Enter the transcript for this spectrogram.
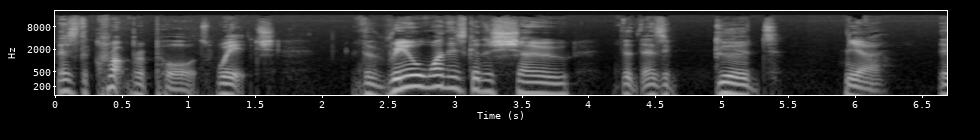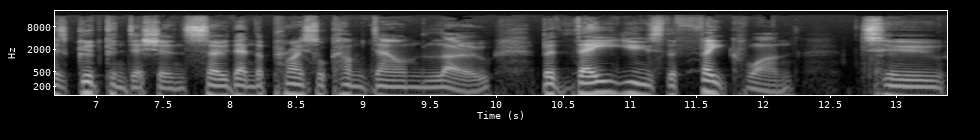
there's the crop report, which the real one is going to show that there's a good Yeah, there's good conditions, so then the price will come down low. But they use the fake one to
